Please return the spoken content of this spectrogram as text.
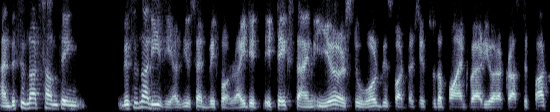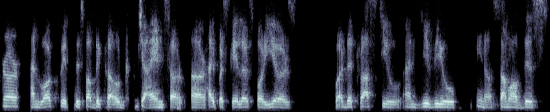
And this is not something this is not easy, as you said before, right? It, it takes time, years to work these partnerships to the point where you're a trusted partner and work with these public cloud giants or, or hyperscalers for years, where they trust you and give you, you know, some of this,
